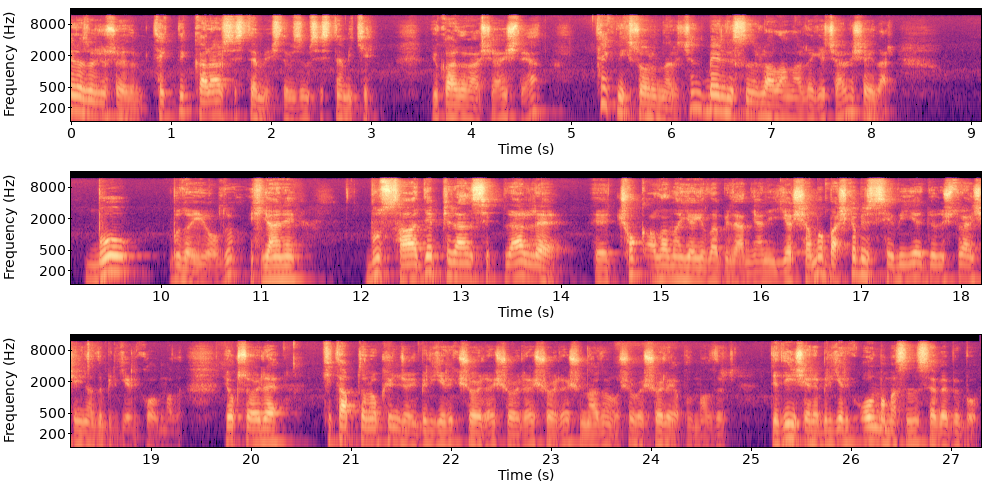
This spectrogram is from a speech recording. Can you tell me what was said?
biraz önce söyledim. Teknik karar sistemi işte bizim sistem 2. Yukarıdan aşağı işleyen teknik sorunlar için belli sınırlı alanlarda geçerli şeyler. Bu bu da iyi oldu. Yani bu sade prensiplerle e, çok alana yayılabilen yani yaşamı başka bir seviyeye dönüştüren şeyin adı bilgelik olmalı. Yoksa öyle kitaptan okuyunca bilgelik şöyle şöyle şöyle şunlardan oluşur ve şöyle yapılmalıdır. Dediğin şeyle bilgelik olmamasının sebebi bu.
